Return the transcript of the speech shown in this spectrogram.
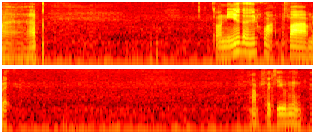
มาครับ ตอ นี้จะใช้ขวานฟาร์มเลยอัพสกิลหนึ่งไป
